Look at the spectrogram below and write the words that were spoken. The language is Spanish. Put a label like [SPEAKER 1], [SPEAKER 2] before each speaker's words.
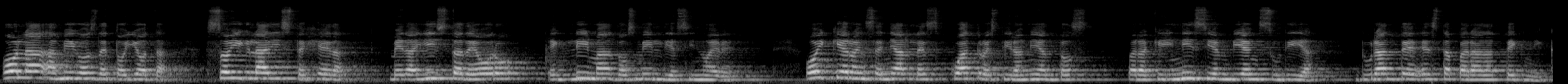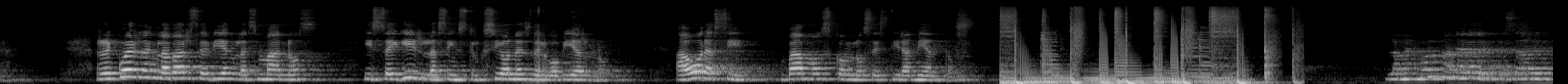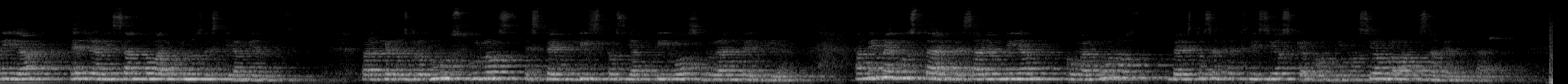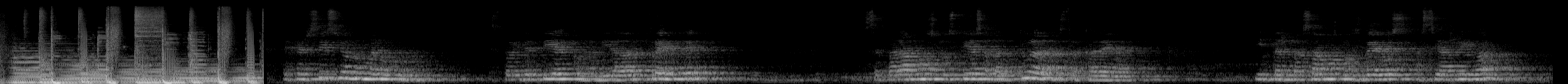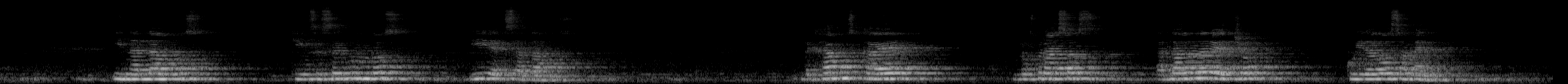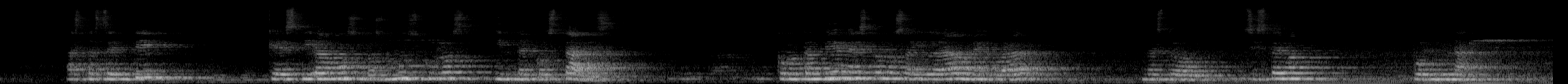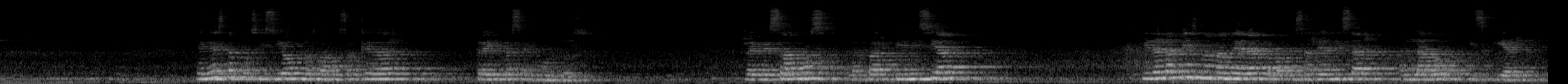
[SPEAKER 1] Hola amigos de Toyota, soy Gladys Tejeda, medallista de oro en Lima 2019. Hoy quiero enseñarles cuatro estiramientos para que inicien bien su día durante esta parada técnica. Recuerden lavarse bien las manos y seguir las instrucciones del gobierno. Ahora sí, vamos con los estiramientos. La mejor manera de empezar el día es realizando algunos estiramientos para que nuestros músculos estén listos y activos durante el día. A mí me gusta empezar el día con algunos de estos ejercicios que a continuación lo vamos a realizar. Ejercicio número uno. Estoy de pie con la mirada al frente. Separamos los pies a la altura. Interlazamos los dedos hacia arriba. Inhalamos 15 segundos y exhalamos. Dejamos caer los brazos al lado derecho cuidadosamente hasta sentir que estiramos los músculos intercostales. Como también esto nos ayudará a mejorar nuestro sistema pulmonar. En esta posición nos vamos a quedar 30 segundos. Regresamos a la parte inicial y de la misma manera lo vamos a realizar al lado izquierdo.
